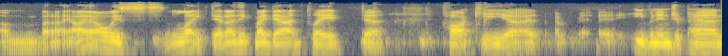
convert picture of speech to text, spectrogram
Um, but I, I always liked it. I think my dad played uh, hockey, uh, even in Japan,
